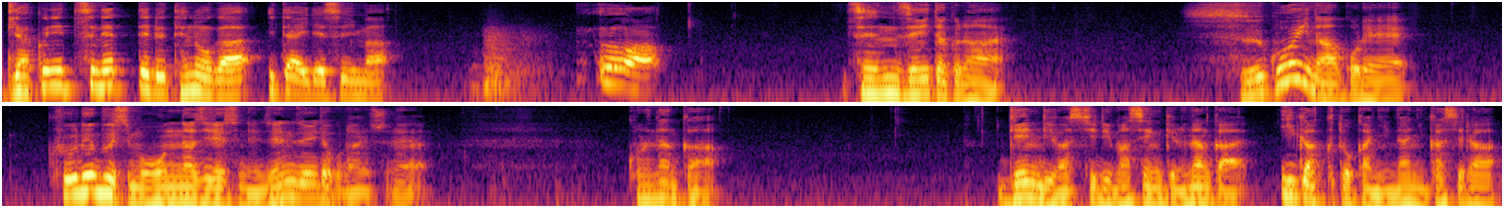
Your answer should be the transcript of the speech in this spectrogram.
逆につねってる手のが痛いです、今。うわ全然痛くない。すごいな、これ。くるぶしも同じですね。全然痛くないですね。これなんか、原理は知りませんけど、なんか医学とかに何かしら、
